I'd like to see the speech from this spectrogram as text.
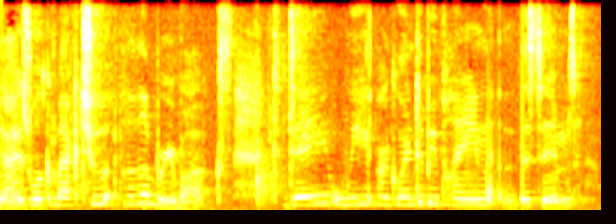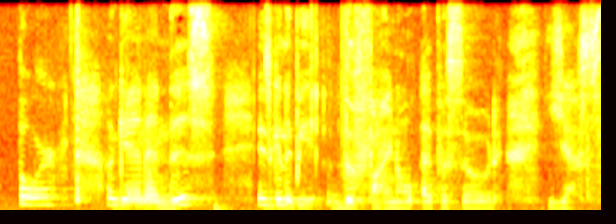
guys, welcome back to the Brie Box. Today we are going to be playing The Sims 4 again, and this is gonna be the final episode. Yes.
